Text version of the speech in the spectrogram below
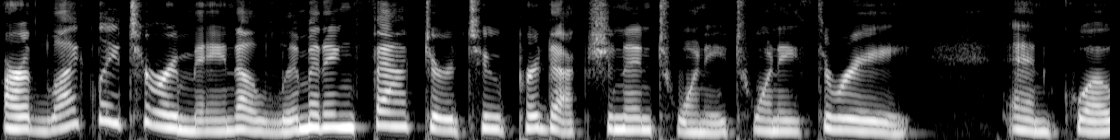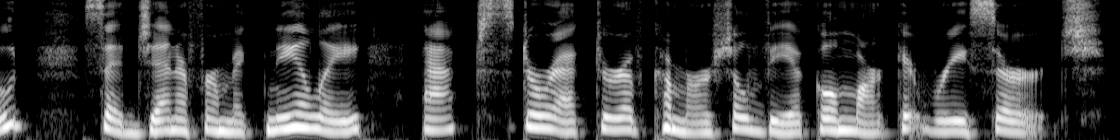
are likely to remain a limiting factor to production in 2023. End quote, said Jennifer McNeely, ACT's Director of Commercial Vehicle Market Research.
